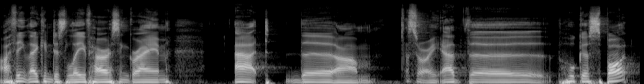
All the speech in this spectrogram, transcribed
I think they can just leave Harrison Graham at the um, sorry at the hooker spot.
